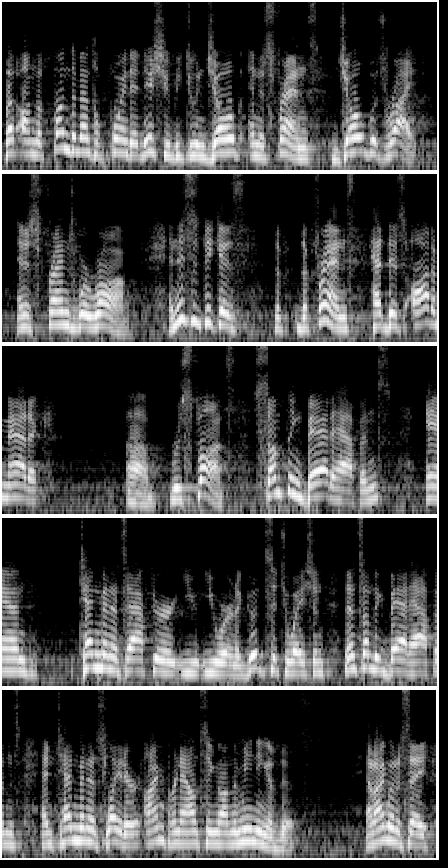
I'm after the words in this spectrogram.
But on the fundamental point at issue between Job and his friends, Job was right, and his friends were wrong. And this is because the, the friends had this automatic uh, response. Something bad happens, and 10 minutes after you, you were in a good situation, then something bad happens, and 10 minutes later, I'm pronouncing on the meaning of this. And I'm going to say,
